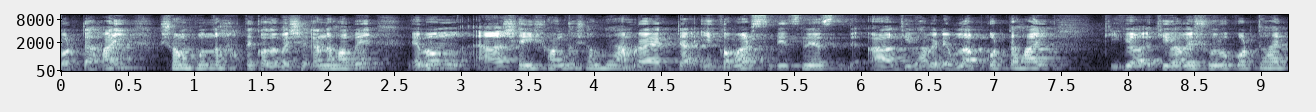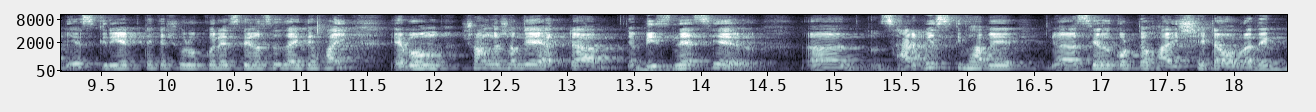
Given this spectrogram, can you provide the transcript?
করতে হয়, সম্পূর্ণ হাতে কলমে শেখানো হবে এবং সেই সঙ্গে সঙ্গে আমরা একটা ই কমার্স বিজনেস কীভাবে ডেভেলপ করতে হয় কীভাবে শুরু করতে হয় পেজ ক্রিয়েট থেকে শুরু করে সেলসে যাইতে হয় এবং সঙ্গে সঙ্গে একটা বিজনেসের সার্ভিস কীভাবে সেল করতে হয় সেটাও আমরা দেখব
